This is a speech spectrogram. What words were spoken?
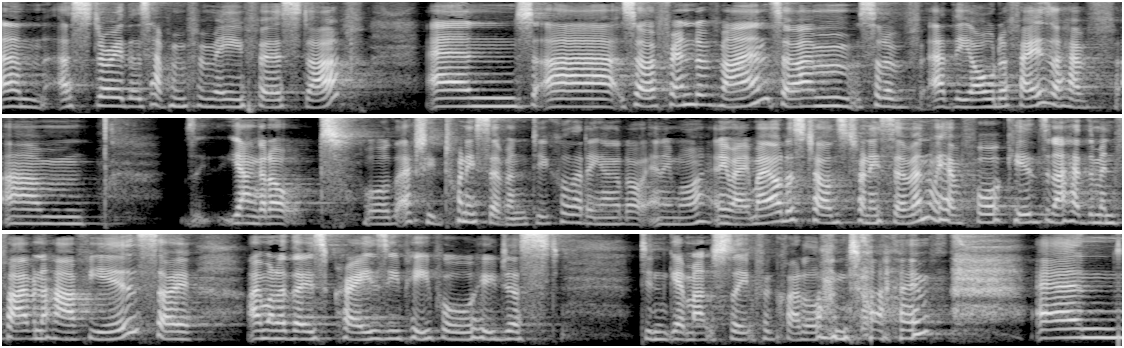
um, a story that's happened for me first up. And uh, so a friend of mine, so I'm sort of at the older phase, I have um, young adult, or actually 27. Do you call that a young adult anymore? Anyway, my oldest child's 27. We have four kids, and I had them in five and a half years. So I'm one of those crazy people who just didn't get much sleep for quite a long time. and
